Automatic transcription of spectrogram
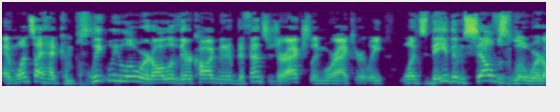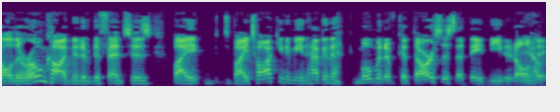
and once I had completely lowered all of their cognitive defenses, or actually more accurately, once they themselves lowered all their own cognitive defenses by, by talking to me and having that moment of catharsis that they needed all yep. day,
